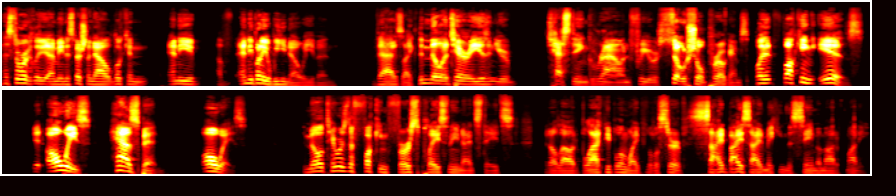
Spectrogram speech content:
historically, I mean, especially now, looking any of anybody we know, even that is like the military isn't your testing ground for your social programs, but it fucking is. It always has been. Always. The military was the fucking first place in the United States that allowed black people and white people to serve side by side making the same amount of money.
